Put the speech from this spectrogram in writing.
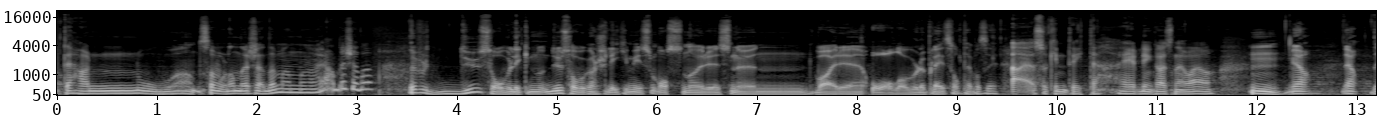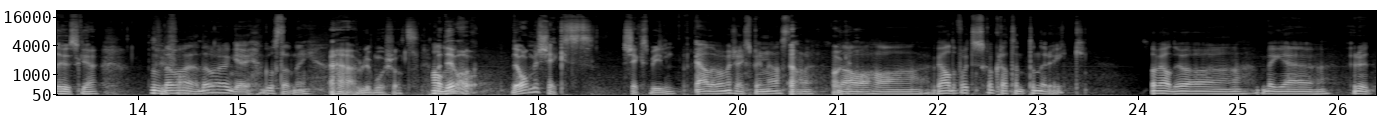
At jeg har noe anelse om hvordan det skjedde, men ja, det skjedde. Du så vel ikke Du så vel kanskje like mye som oss når snøen var all over the place, holdt jeg på å si. Nei, jeg så ikke en dritt, jeg. Helt dynka i snø var jeg òg. Mm, ja, ja, det husker jeg. Så det var, det var gøy. God stemning. Jævlig morsomt. Men det var, det var med kjeks. Kjeksbilen. Ja, det var med kjeksbilen. ja. Stemmer Ja, det. var, vi hadde faktisk akkurat tent en røyk. Så vi hadde jo eh, begge rut,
